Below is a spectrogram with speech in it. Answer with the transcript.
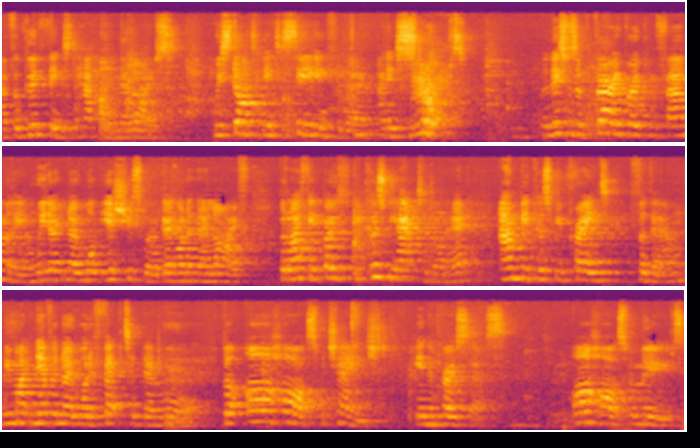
and for good things to happen in their lives. We started interceding for them and it stopped. And this was a very broken family and we don't know what the issues were going on in their life. But I think both because we acted on it and because we prayed for them, we might never know what affected them more. But our hearts were changed in the process. Our hearts were moved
